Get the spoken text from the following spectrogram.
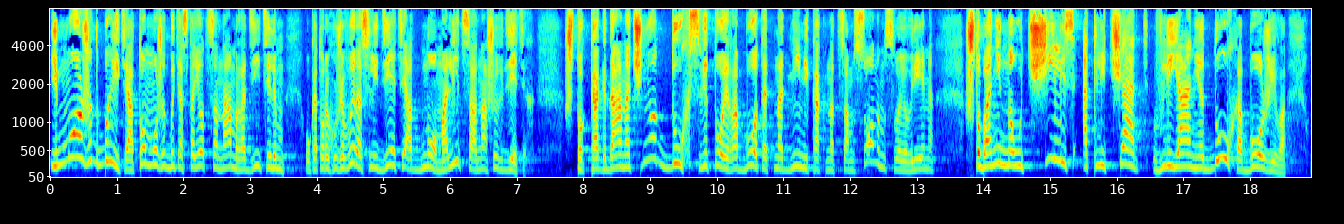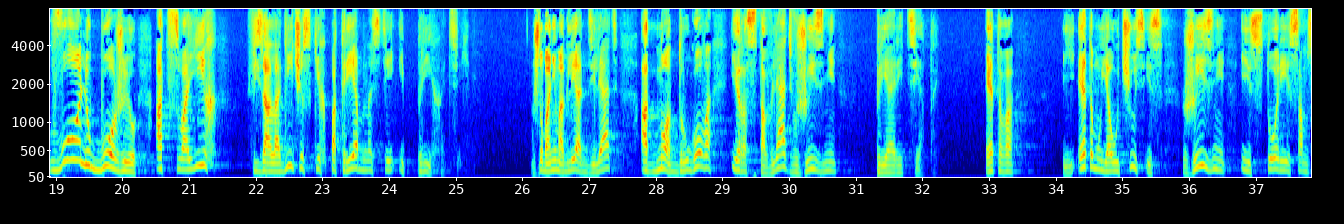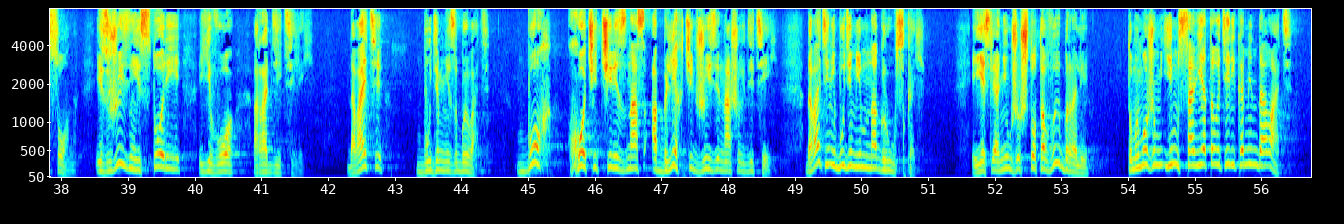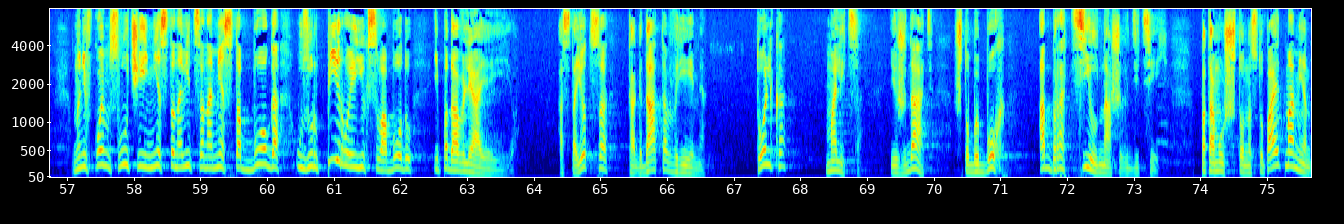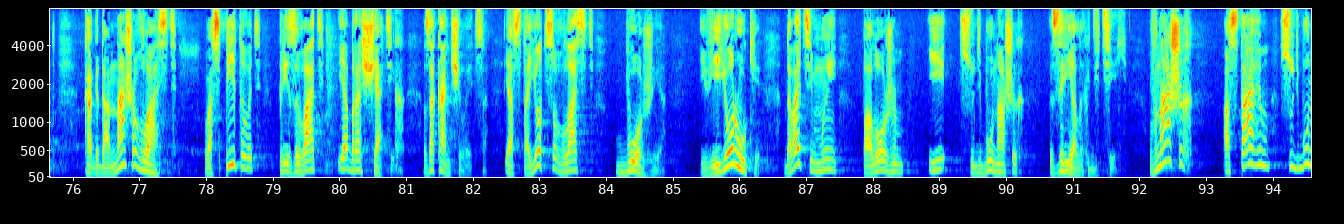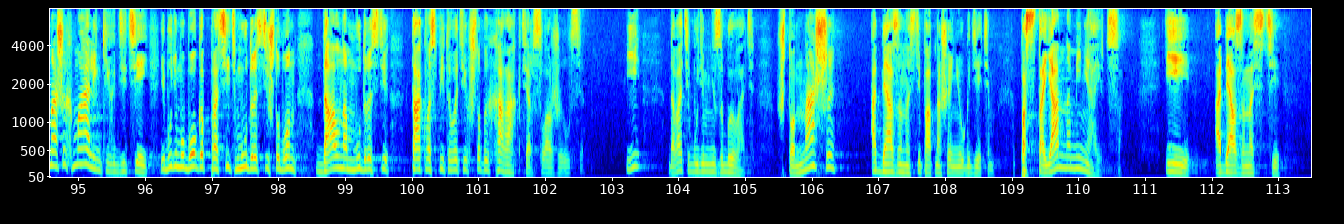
И может быть, о том, может быть, остается нам, родителям, у которых уже выросли дети, одно – молиться о наших детях – что когда начнет Дух Святой работать над ними, как над Самсоном в свое время, чтобы они научились отличать влияние Духа Божьего, волю Божию от своих физиологических потребностей и прихотей. Чтобы они могли отделять одно от другого и расставлять в жизни приоритеты. Этого, и этому я учусь из жизни и истории Самсона, из жизни и истории его родителей. Давайте будем не забывать. Бог хочет через нас облегчить жизнь наших детей. Давайте не будем им нагрузкой. И если они уже что-то выбрали, то мы можем им советовать и рекомендовать. Но ни в коем случае не становиться на место Бога, узурпируя их свободу и подавляя ее. Остается когда-то время. Только молиться и ждать, чтобы Бог обратил наших детей. Потому что наступает момент, когда наша власть воспитывать, призывать и обращать их заканчивается. И остается власть Божья. И в ее руки давайте мы положим и судьбу наших зрелых детей. В наших оставим судьбу наших маленьких детей и будем у Бога просить мудрости, чтобы Он дал нам мудрости так воспитывать их, чтобы характер сложился. И давайте будем не забывать, что наши обязанности по отношению к детям постоянно меняются. И обязанности,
